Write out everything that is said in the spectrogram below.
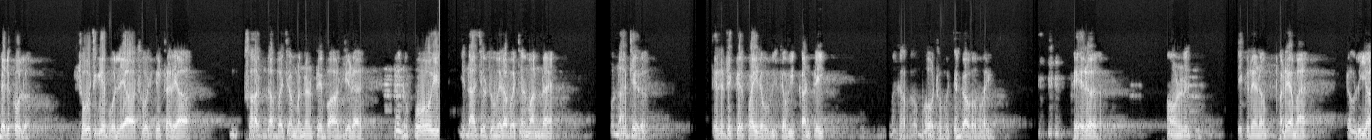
ਬਿਲਕੁਲ ਸੋਚ ਕੇ ਬੋਲਿਆ ਸੋਚ ਕੇ ਚਲਿਆ। ਸਾਧ ਦਾ ਬਚਨ ਮੰਨਣ ਤੇ ਬਾਅਦ ਜਿਹੜਾ ਤੈਨੂੰ ਕੋਈ ਜਿੰਨਾ ਚਿਰ ਤੂੰ ਮੇਰਾ ਬਚਨ ਮੰਨਦਾ ਹੈ ਉਹਨਾਂ ਚਿਰ ਤੇਰੇ ਤੇ ਕਿਰਪਾ ਹੀ ਰਹੂਗੀ, ਕਵੀ ਕੰਟੇ ਮੈਂ ਕਿਹਾ, ਬਹੁਤ ਚੰਗਾ ਬਾਬਾ ਜੀ। ਫਿਰ ਆਉਣ ਇੱਕ ਦਿਨ ਫੜਿਆ ਮੈਂ ਤੌਲੀਆ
